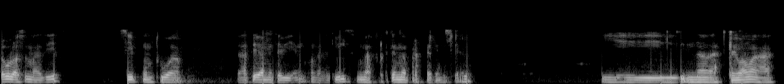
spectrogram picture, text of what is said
luego lo haces más 10, sí puntúa relativamente bien con las kills, una una preferencial. Y nada, que mama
